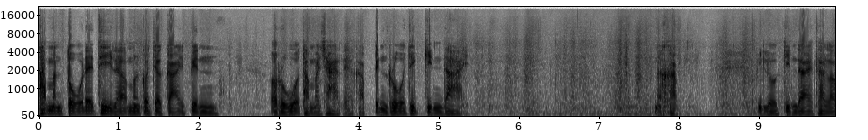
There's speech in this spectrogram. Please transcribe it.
ถ้ามันโตได้ที่แล้วมันก็จะกลายเป็นรั้วธรรมชาติเลยครับ เป็นรั้วที่กินได้นะครับเป็นรั้วกินได้ถ้าเรา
